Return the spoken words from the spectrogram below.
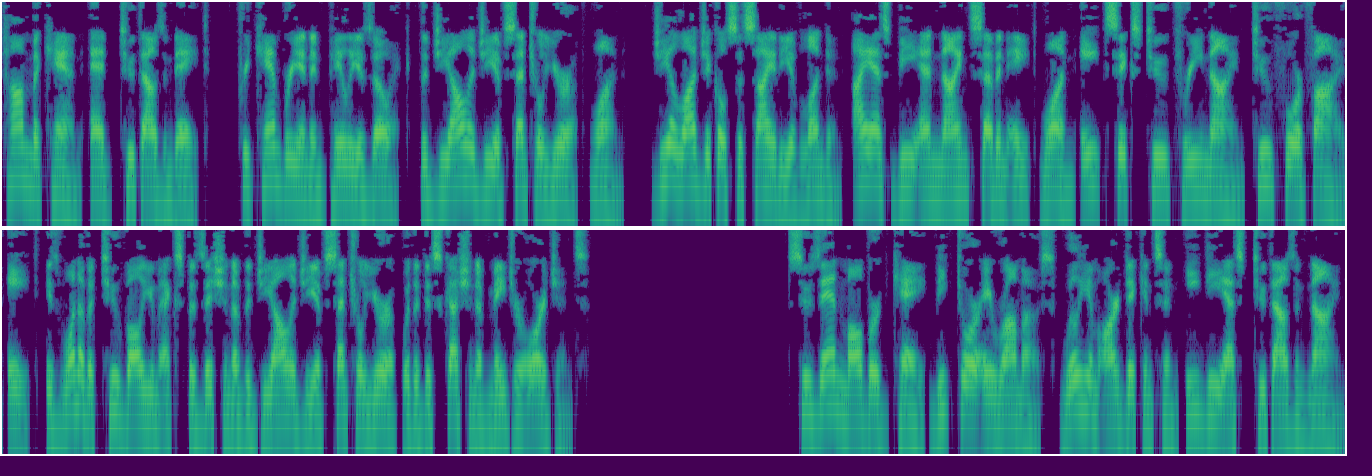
Tom McCann, ed. 2008. Precambrian and Paleozoic. The Geology of Central Europe, 1. Geological Society of London. ISBN 978-1-86239-245-8, is one of a two-volume exposition of the geology of Central Europe with a discussion of major orogens. Suzanne Mahlburg K., Victor A. Ramos, William R. Dickinson, eds. 2009.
